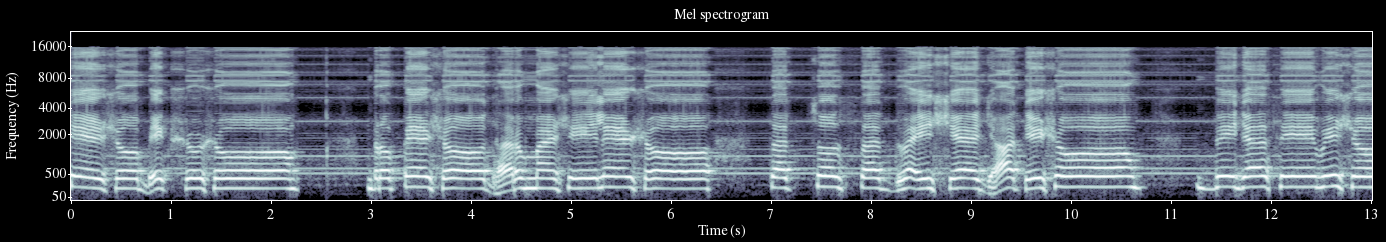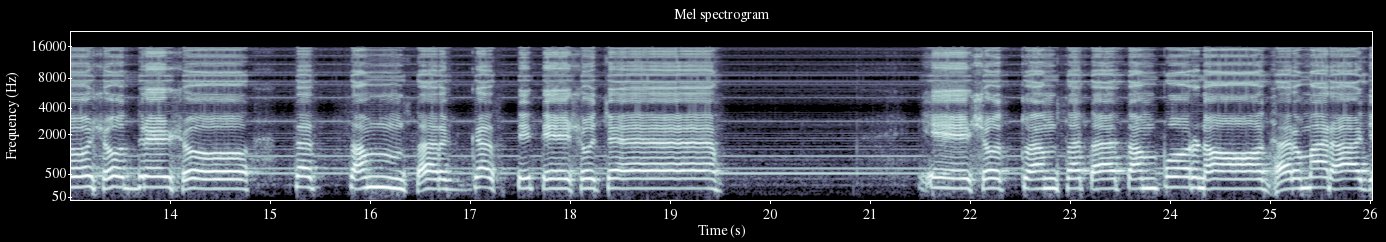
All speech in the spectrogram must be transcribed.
बाणप्रस्तेषु भिक्षुषु नृपेषु धर्मशीलेषु तत्सु सद्वैश्यजातिषु द्विजसेविषु शूद्रेषु तत्संसर्गस्थितेषु च। येषु त्वं सततं पूर्णो धर्मराज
